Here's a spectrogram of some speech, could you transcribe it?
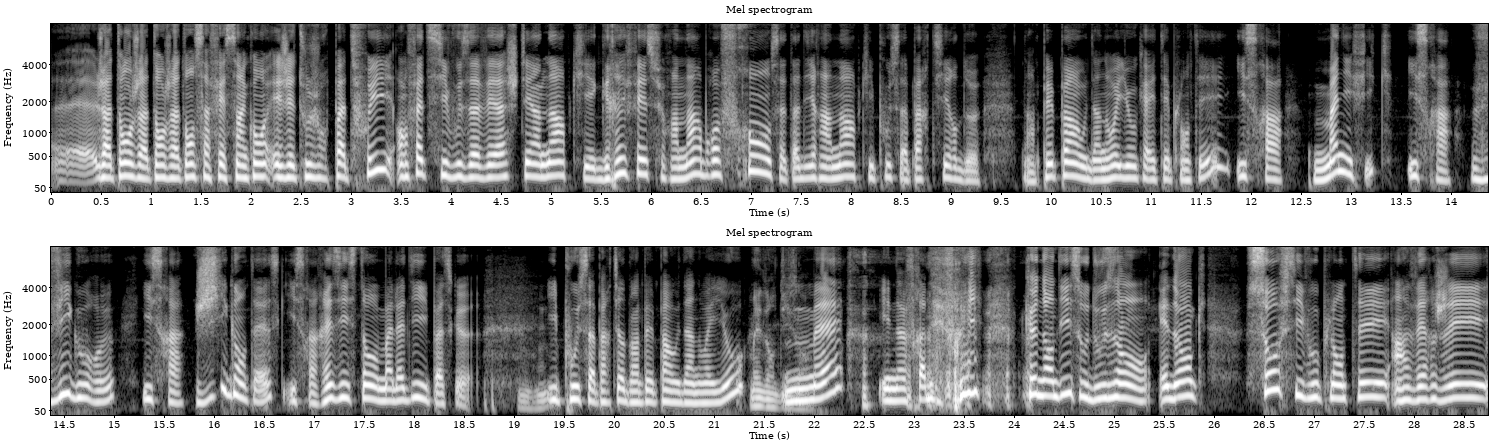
Euh, j'attends, j'attends, j'attends, ça fait 5 ans et j'ai toujours pas de fruits. En fait, si vous avez acheté un arbre qui est greffé sur un arbre franc, c'est-à-dire un arbre qui pousse à partir d'un pépin ou d'un noyau qui a été planté, il sera magnifique, il sera vigoureux, il sera gigantesque, il sera résistant aux maladies parce que mhm. il pousse à partir d'un pépin ou d'un noyau, mais, mais il ne fera des fruits que dans 10 ou 12 ans. Et donc, Sauf si vous plantez un verger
